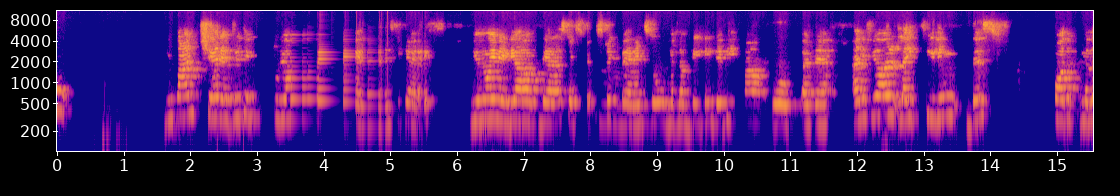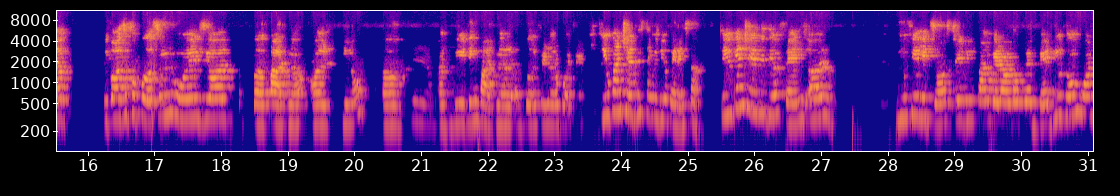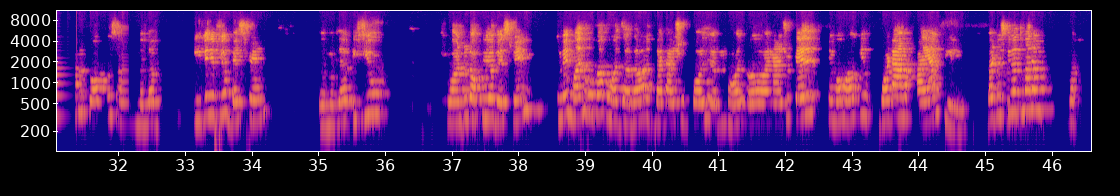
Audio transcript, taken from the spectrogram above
you can't share everything to your parents ठीक है You know in India there are strict parents जो मतलब डेटिंग पे भी इतना वो करते हैं and if you are like feeling this for the मतलब because of a person who is your uh, partner or you know uh, a dating partner a girlfriend or a boyfriend so you can't share this thing with your parents huh? so you can share with your friends or you feel exhausted, you can't get out of your bed, you don't want to talk to someone. Even if your best friend, if you want to talk to your best friend, तुम्हें मन होगा बहुत ज़्यादा that I should call him or her and I should tell him or her कि what I am I am feeling. But उसके बाद तुम्हारा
